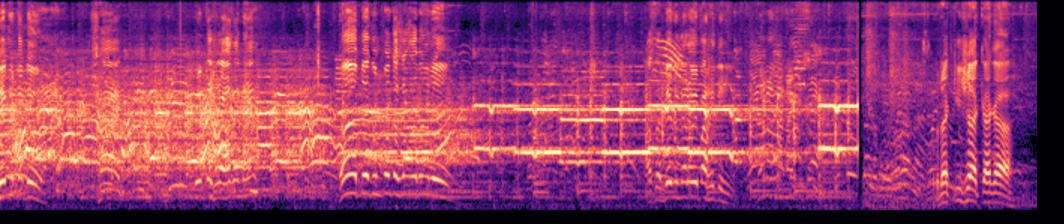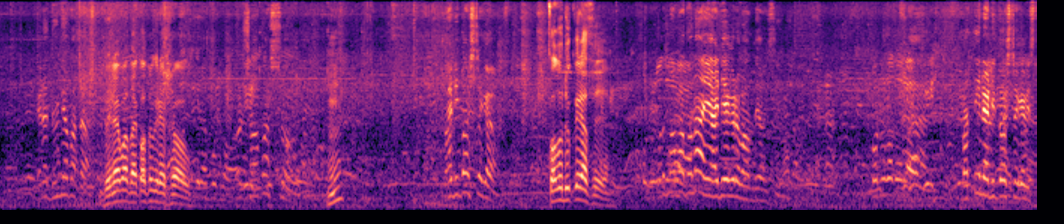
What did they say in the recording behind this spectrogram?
বেগুন কত ষাট পঞ্চাশ হাজার না। হ্যাঁ বেগুন পঞ্চাশ হাজার রে আচ্ছা বেগুন আর ওই পাশে দেখি। ওটা কি শাক কাকা ধনিয়া পাতা। কত করে সব? হুম? আইডি পাঁচ টাকা। কত করে আছে? আইডিয়া করে বা তিন আইডি দশ টাকা বেশি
